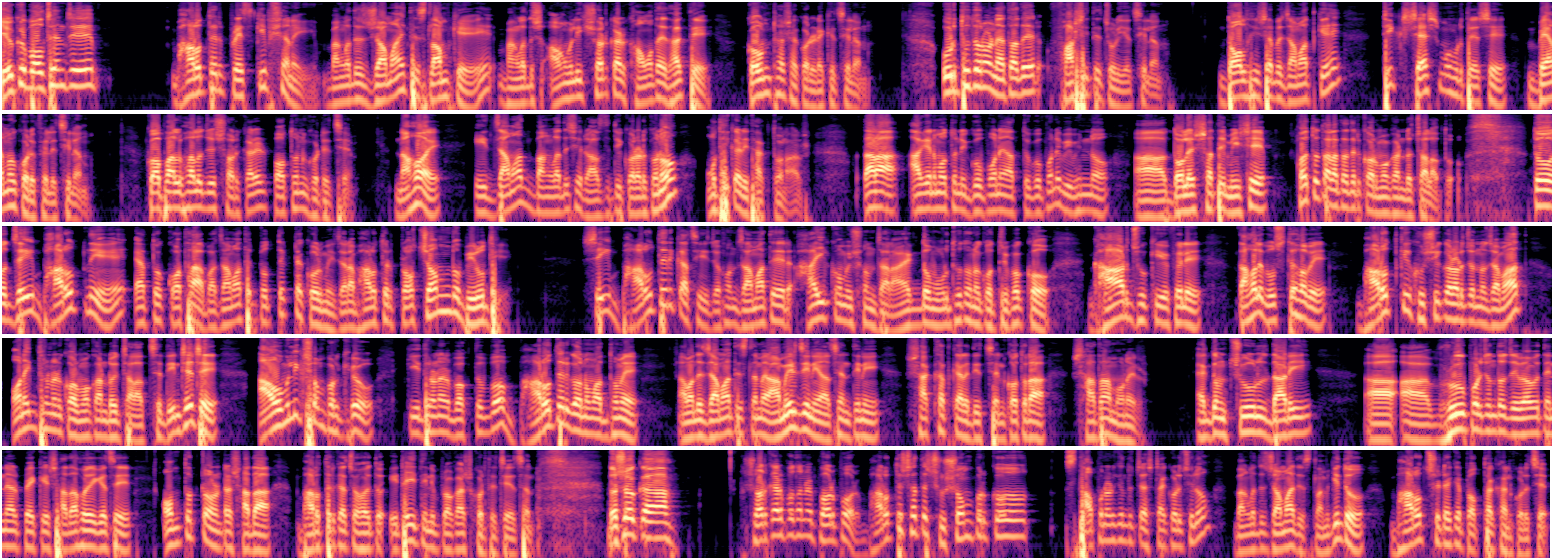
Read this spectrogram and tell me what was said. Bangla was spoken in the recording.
কেউ কেউ বলছেন যে ভারতের প্রেসক্রিপশনেই বাংলাদেশ জামায়াত ইসলামকে বাংলাদেশ আওয়ামী লীগ সরকার ক্ষমতায় থাকতে কোণঠাসা করে রেখেছিলেন। ঊর্ধ্বতন নেতাদের ফাঁসিতে চড়িয়েছিলেন। দল হিসাবে জামাতকে ঠিক শেষ মুহূর্তে এসে ব্যায়ামও করে ফেলেছিলেন। কপাল ভালো যে সরকারের পতন ঘটেছে, না হয় এই জামাত বাংলাদেশে রাজনীতি করার কোনো অধিকারই থাকতো না। তারা আগের মতনই গোপনে, আত্মগোপনে বিভিন্ন দলের সাথে মিশে হয়তো তারা তাদের কর্মকাণ্ড চালাতো। তো যেই ভারত নিয়ে এত কথা বা জামাতের প্রত্যেকটা কর্মী যারা ভারতের প্রচণ্ড বিরোধী, সেই ভারতের কাছেই যখন জামাতের হাই কমিশন যারা, একদম ঊর্ধ্বতন কর্তৃপক্ষ, ঘাড় ঝুঁকিয়ে ফেলে, তাহলে বুঝতে হবে ভারতকে খুশি করার জন্য জামাত অনেক ধরনের কর্মকাণ্ডই চালাচ্ছে। দিন শেষে আওয়ামী লীগ সম্পর্কেও কী ধরনের বক্তব্য? ভারতের গণমাধ্যমে আমাদের জামাত ইসলামের আমির যিনি আছেন, তিনি সাক্ষাৎকারে দিচ্ছেন কতটা সাদা মনের। একদম চুল, দাড়ি ভ্রু পর্যন্ত যেভাবে তেনার প্যাকে সাদা হয়ে গেছে, অন্তরটা অনেকটা সাদা, ভারতের কাছে হয়তো এটাই তিনি প্রকাশ করতে চেয়েছেন। দর্শক সরকার প্রধানের পরপর ভারতের সাথে সুসম্পর্ক স্থাপনের কিন্তু চেষ্টা করেছিল বাংলাদেশ জামায়াত ইসলাম, কিন্তু ভারত সেটাকে প্রত্যাখ্যান করেছে।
